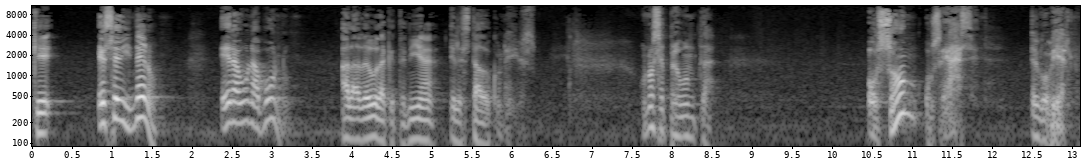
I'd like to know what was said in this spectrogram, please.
que ese dinero era un abono a la deuda que tenía el Estado con ellos uno se pregunta, o son o se hacen el gobierno.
